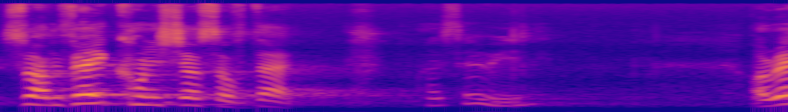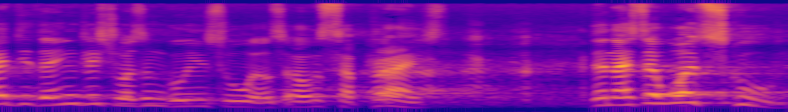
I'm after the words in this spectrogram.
so I'm very conscious of that. I said, really? Already the English wasn't going so well, so I was surprised. then I said, What school?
